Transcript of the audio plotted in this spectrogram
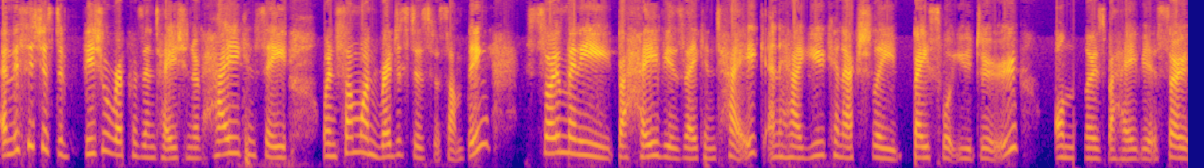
And this is just a visual representation of how you can see when someone registers for something, so many behaviors they can take and how you can actually base what you do on those behaviors. So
